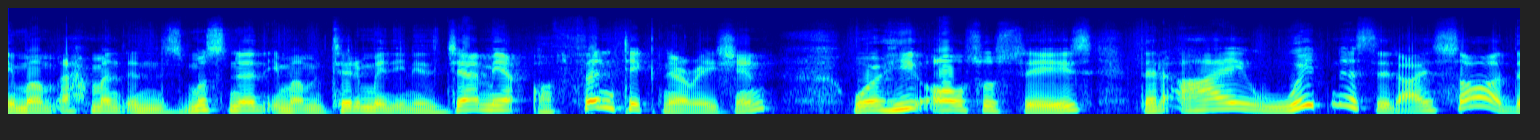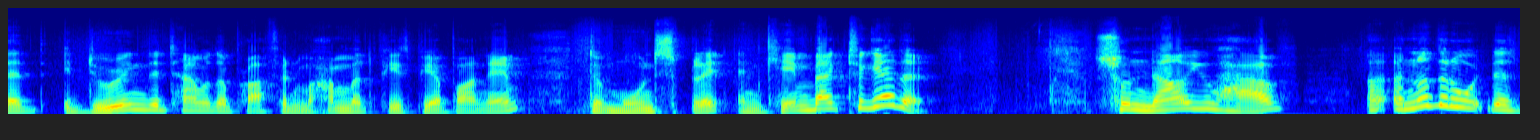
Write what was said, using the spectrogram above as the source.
Imam Ahmad in his Musnad, Imam Tirmidhi in his Jamia, authentic narration, where he also says that I witnessed it, I saw that during the time of the Prophet Muhammad, peace be upon him, the moon split and came back together. So now you have another witness,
